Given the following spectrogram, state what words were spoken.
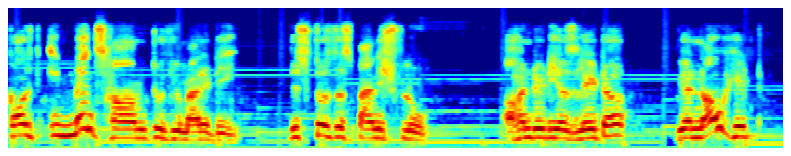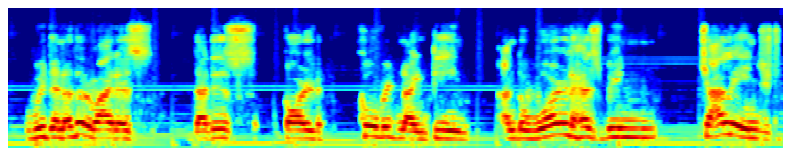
caused immense harm to humanity. This was the Spanish flu. A hundred years later, we are now hit with another virus that is called COVID 19, and the world has been challenged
